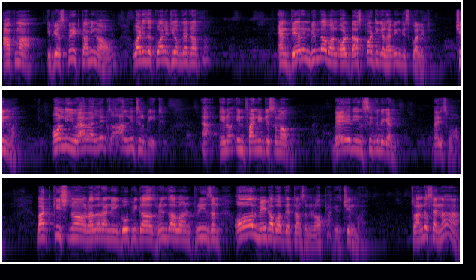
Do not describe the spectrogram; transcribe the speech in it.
Atma, if your spirit coming out, what is the quality of that Atma? And there in Vrindavan, all dust particle having this quality, chinmay. Only you have a little, a little bit, uh, you know, infinitesimal, very insignificant, very small. But Krishna, Radharani, Gopikas, Vrindavan, trees and all made up of that transcendental, of Prakriti, Chinmay. So understand, na?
